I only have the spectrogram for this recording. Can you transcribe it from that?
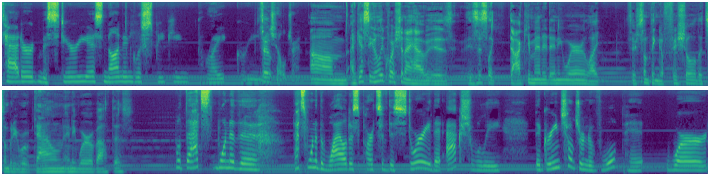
tattered, mysterious, non English speaking, bright green So- children. Um, I guess the only question I have is: Is this like documented anywhere? Like, is there something official that somebody wrote down anywhere about this? Well, that's one of the that's one of the wildest parts of this story that actually the Green Children of Woolpit were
